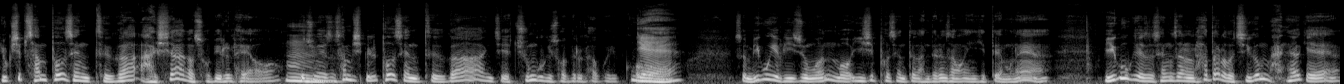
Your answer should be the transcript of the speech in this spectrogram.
63%가 아시아가 소비를 해요. 음. 그 중에서 31%가 이제 중국이 소비를 하고 있고. 예. 그래서 미국의 비중은 뭐 20%가 안 되는 상황이기 때문에 미국에서 생산을 하더라도 지금 만약에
